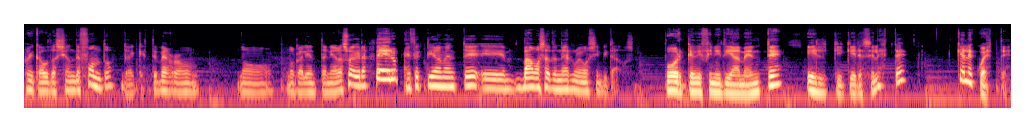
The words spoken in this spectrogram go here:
recaudación de fondos, ya que este perro no, no calienta ni a la suegra, pero efectivamente eh, vamos a tener nuevos invitados. Porque definitivamente el que quiere celeste, que le cueste.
